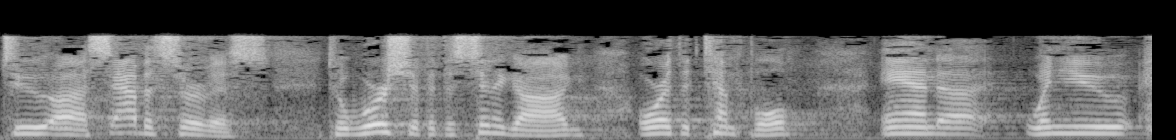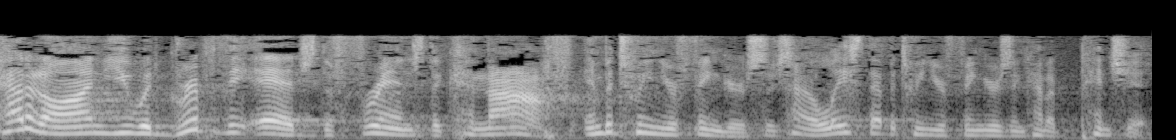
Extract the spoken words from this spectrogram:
to uh, Sabbath service, to worship at the synagogue or at the temple. And uh, when you had it on, you would grip the edge, the fringe, the kanaf in between your fingers. So you kind of lace that between your fingers and kind of pinch it.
